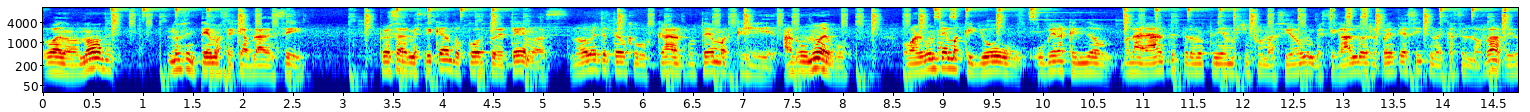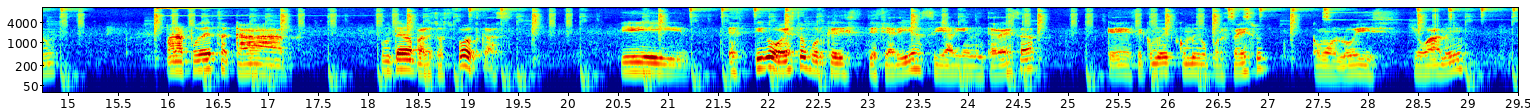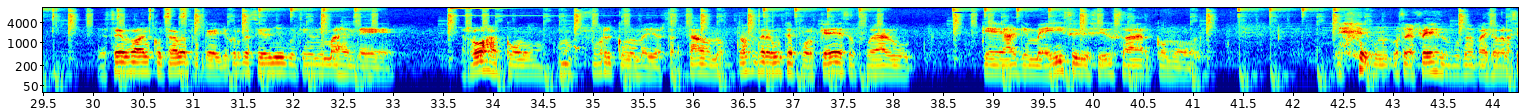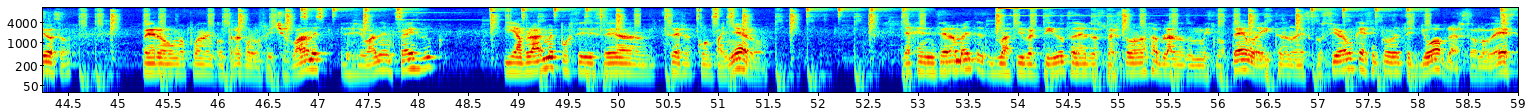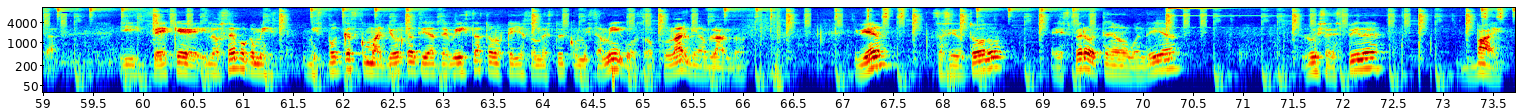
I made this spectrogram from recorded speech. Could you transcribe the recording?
Bueno, no, no sin temas de qué hablar en sí, pero o sea, me estoy quedando corto de temas. Nuevamente tengo que buscar algún tema que, algo nuevo, o algún tema que yo hubiera querido hablar antes, pero no tenía mucha información, investigarlo de repente así, tener que hacerlo rápido, para poder sacar un tema para estos podcasts. Y digo esto porque desearía, si a alguien le interesa, que se comunique conmigo por Facebook, como Luis Giovanni. Ustedes van a encontrarme porque yo creo que soy el único que tiene una imagen de roja con un furry como medio abstractado. No, no se pregunte por qué, eso fue algo que alguien me hizo y decidí usar como una cosa de Facebook porque me pareció gracioso. Pero me pueden encontrar como Luis Giovanni, Giovanni en Facebook y hablarme por si desean ser compañero. Ya que sinceramente es más divertido tener dos personas hablando de un mismo tema y tener una discusión que simplemente yo hablar solo de esta. Y sé que, y lo sé porque mis, mis podcasts con mayor cantidad de vistas son aquellos donde estoy con mis amigos o con alguien hablando. Y bien, esto ha sido todo. Espero que tengan un buen día. Luis se despide. Bye.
